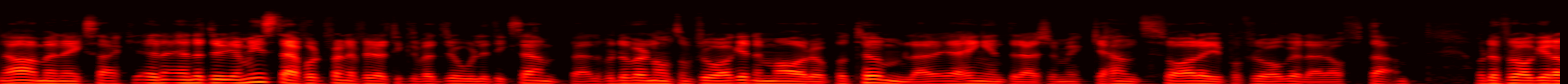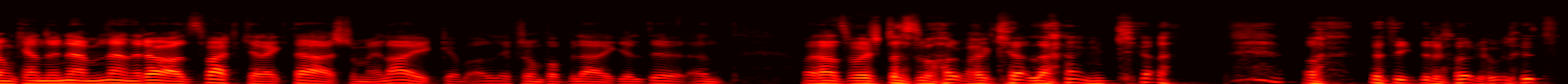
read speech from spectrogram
Ja, men exakt. En, en, jag minns det här fortfarande för jag tyckte det var ett roligt exempel. För då var det någon som frågade Maro på Tumblr. Jag hänger inte där så mycket. Han svarar ju på frågor där ofta. Och då frågade de, kan du nämna en rödsvart karaktär som är likable från populärkulturen? Och hans första svar var Kalle Anka. Jag tyckte det var roligt.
